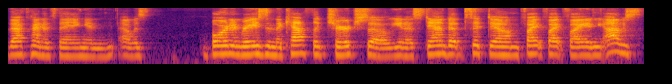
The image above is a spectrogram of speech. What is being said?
that kind of thing. And I was born and raised in the Catholic Church, so you know, stand up, sit down, fight, fight, fight. And I was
